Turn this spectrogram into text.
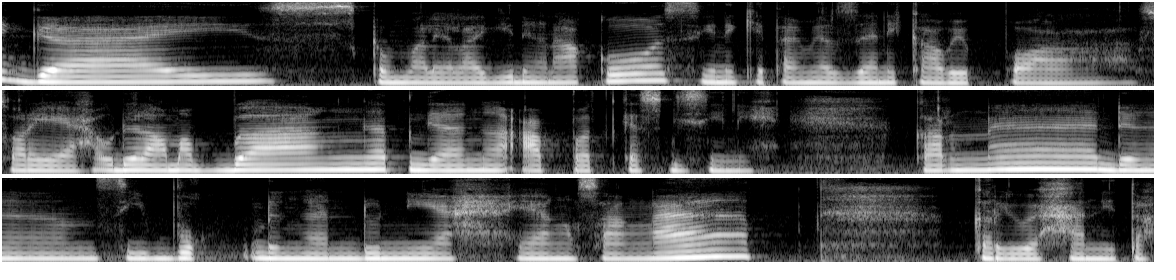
Hai guys, kembali lagi dengan aku Sini kita Mirzani KW. Sorry ya, udah lama banget nggak nge-up podcast di sini. Karena dengan sibuk dengan dunia yang sangat keriuhan itu.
